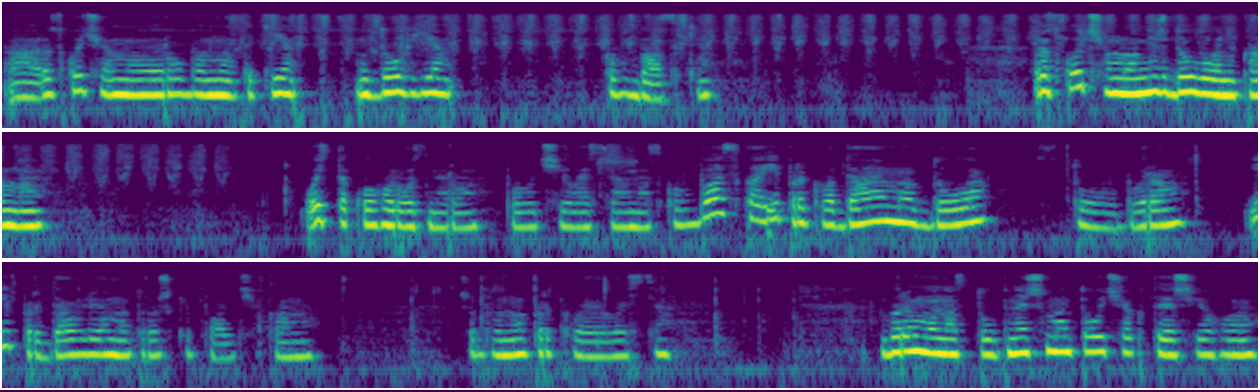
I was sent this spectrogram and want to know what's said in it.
розкочуємо і робимо такі довгі ковбаски. Розкочуємо між долоньками. Ось такого розміру вийшла у нас ковбаска і прикладаємо до стовбура і придавлюємо трошки пальчиками, щоб воно приклеїлося. Беремо наступний шматочок, теж його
